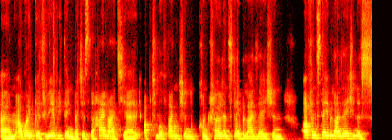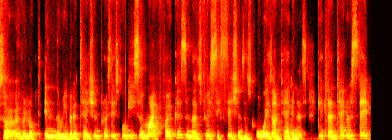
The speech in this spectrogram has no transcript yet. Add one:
Um, I won't go through everything, but just the highlights here, optimal function, control and stabilization. Often stabilization is so overlooked in the rehabilitation process for me. So my focus in those first six sessions is always antagonist. Get the antagonist, sta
